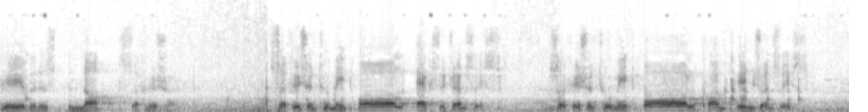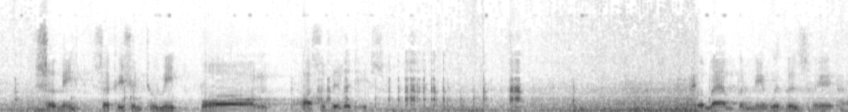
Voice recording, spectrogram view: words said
favor is not sufficient. Sufficient to meet all exigencies. Sufficient to meet all contingencies. Sufficient to meet all possibilities. Remember me with this favor,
